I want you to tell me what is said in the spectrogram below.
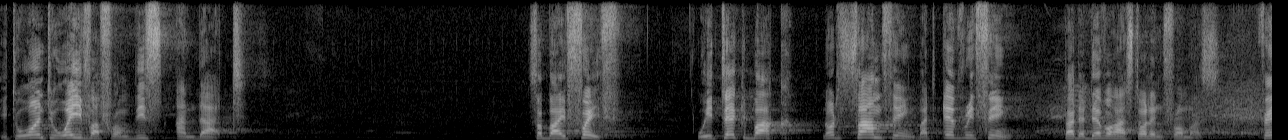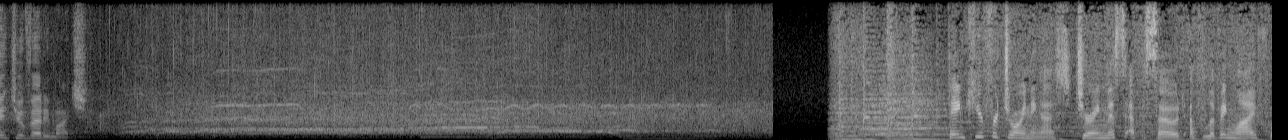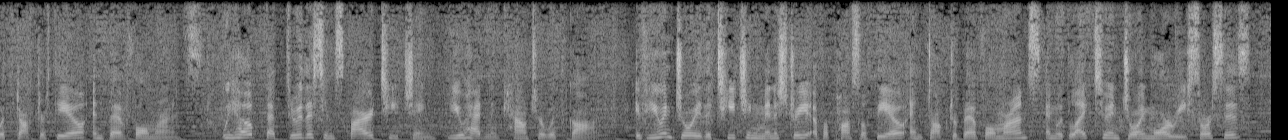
It won't waver from this and that. So by faith, we take back not something, but everything that the devil has stolen from us. Thank you very much. Thank you for joining us during this episode of Living Life with Dr. Theo and Bev Wolmarans. We hope that through this inspired teaching, you had an encounter with God. If you enjoy the teaching ministry of Apostle Theo and Dr. Bev Wolmarans and would like to enjoy more resources,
